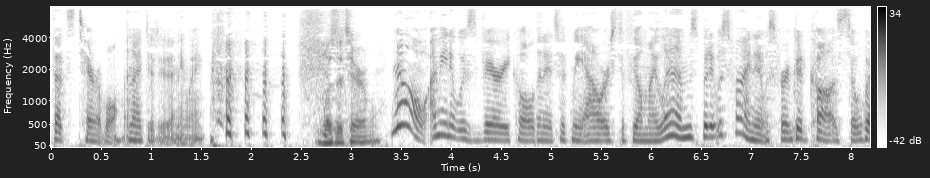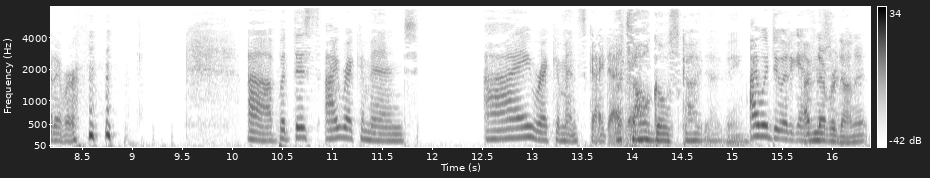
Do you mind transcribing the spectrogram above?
That's terrible," and I did it anyway. Was it terrible? No, I mean it was very cold and it took me hours to feel my limbs, but it was fine and it was for a good cause, so whatever. uh, but this, I recommend, I recommend skydiving. Let's all go skydiving. I would do it again. I've never sure. done it.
